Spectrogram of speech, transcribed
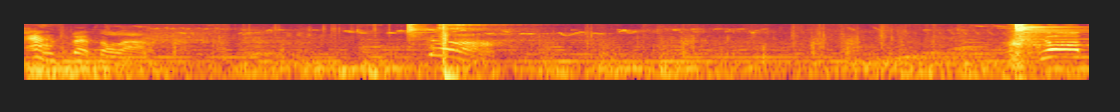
Ezt betalál. Your!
